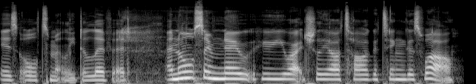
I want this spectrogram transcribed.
is ultimately delivered, and also know who you actually are targeting as well.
